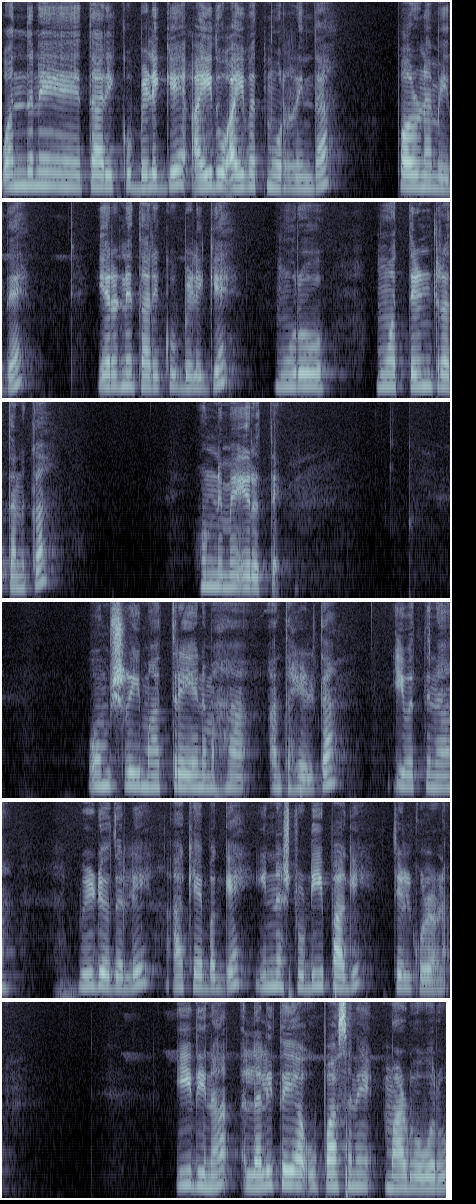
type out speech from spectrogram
ಒಂದನೇ ತಾರೀಕು ಬೆಳಿಗ್ಗೆ ಐದು ಐವತ್ತ್ಮೂರರಿಂದ ಪೌರ್ಣಮಿ ಇದೆ. ಎರಡನೇ ತಾರೀಕು ಬೆಳಿಗ್ಗೆ ಮೂರು ಮೂವತ್ತೆಂಟರ ತನಕ ಹುಣ್ಣಿಮೆ ಇರುತ್ತೆ. ಓಂ ಶ್ರೀ ಮಾತ್ರೇ ನಮಃ ಅಂತ ಹೇಳ್ತಾ ಇವತ್ತಿನ ವಿಡಿಯೋದಲ್ಲಿ ಆಕೆಯ ಬಗ್ಗೆ ಇನ್ನಷ್ಟು ಡೀಪಾಗಿ ತಿಳ್ಕೊಳ್ಳೋಣ. ಈ ದಿನ ಲಲಿತೆಯ ಉಪಾಸನೆ ಮಾಡುವವರು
